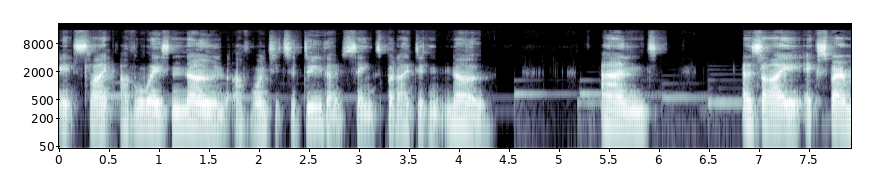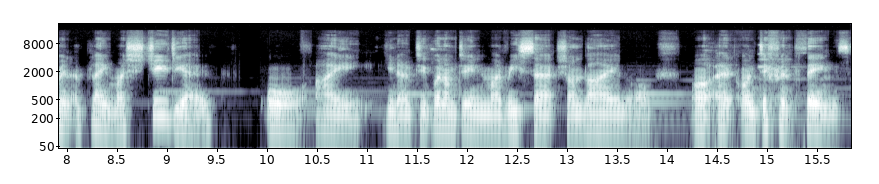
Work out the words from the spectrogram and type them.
It's like I've always known I've wanted to do those things but I didn't know. And as I experiment and play in my studio or I you know do when I'm doing my research online or or uh, on different things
